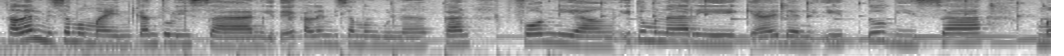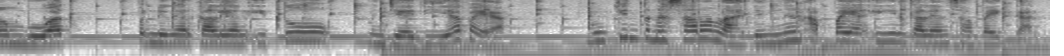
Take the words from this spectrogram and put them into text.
kalian bisa memainkan tulisan gitu ya kalian bisa menggunakan font yang itu menarik ya dan itu bisa membuat pendengar kalian itu menjadi apa ya mungkin penasaran lah dengan apa yang ingin kalian sampaikan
